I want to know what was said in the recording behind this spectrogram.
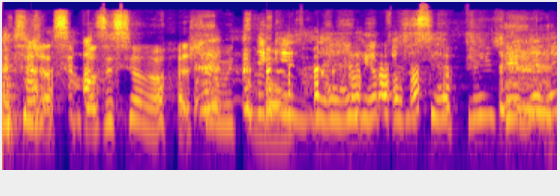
Você já se posicionou, achei muito Se bom. quiserem, eu posso ser a primeira.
